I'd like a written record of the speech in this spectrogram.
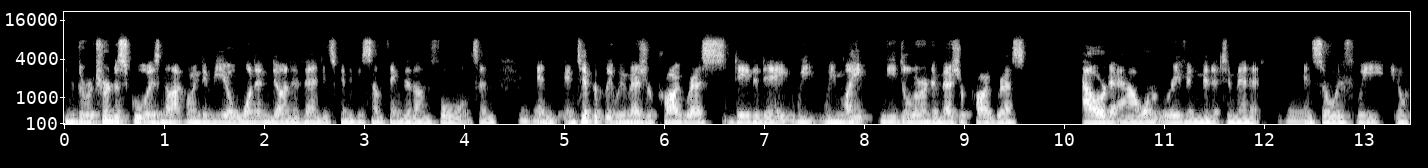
the return to school is not going to be a one and done event. It's going to be something that unfolds. And mm-hmm. and and typically we measure progress day to day. We we might need to learn to measure progress hour to hour or even minute to minute. Mm-hmm. And so if we, you know,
